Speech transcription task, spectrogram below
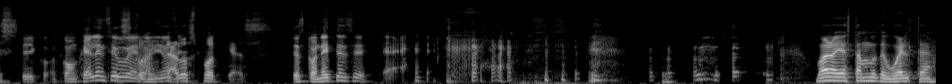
Sí, co- congélense, güey. Desconectados Podcast. Desconéctense. Bueno, ya estamos de vuelta.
